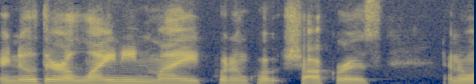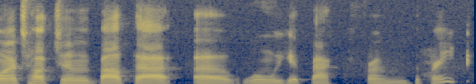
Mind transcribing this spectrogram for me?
I know they're aligning my quote unquote chakras, and I want to talk to him about that uh, when we get back from the break.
